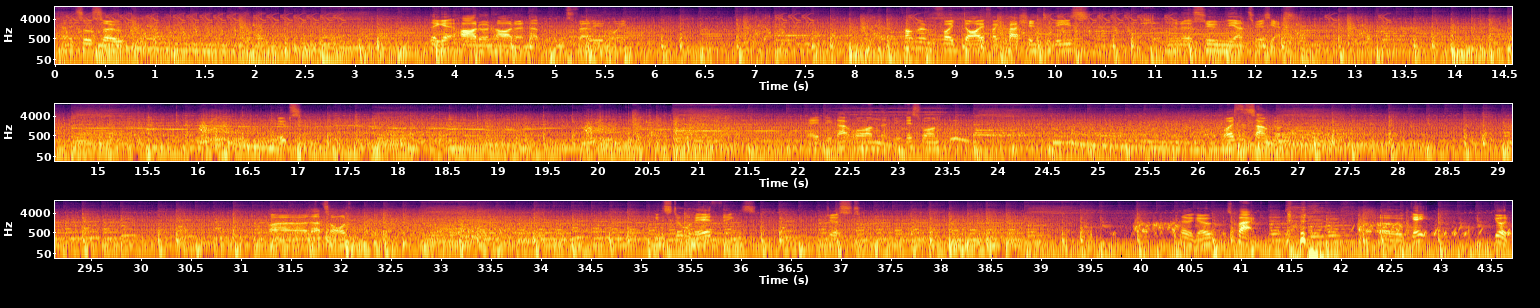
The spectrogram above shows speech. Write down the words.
And it's also... They get harder and harder and that becomes fairly annoying. I Can't remember if I die if I crash into these. Going to assume the answer is yes. Oops. Okay, do that one, then do this one. Where's the sound going? Uh, that's odd. You can still hear things. Just... There we go, it's back. okay, good.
